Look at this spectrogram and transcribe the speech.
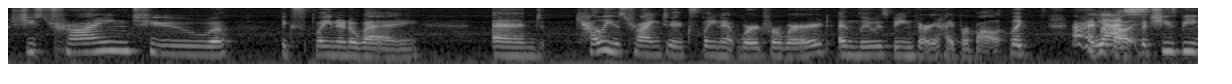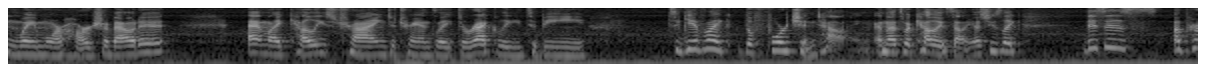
she's trying to explain it away, and Kelly is trying to explain it word for word, and Lou is being very hyperbolic, like not hyperbolic, Yes. but she's being way more harsh about it. And like Kelly's trying to translate directly to be to give like the fortune telling, and that's what Kelly's telling us. She's like, "This is a pr-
